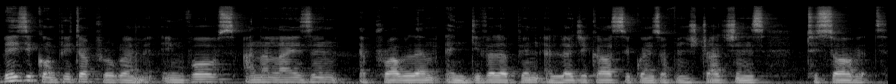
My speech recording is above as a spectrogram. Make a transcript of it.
Basic computer programming involves analyzing a problem and developing a logical sequence of instructions to solve it.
